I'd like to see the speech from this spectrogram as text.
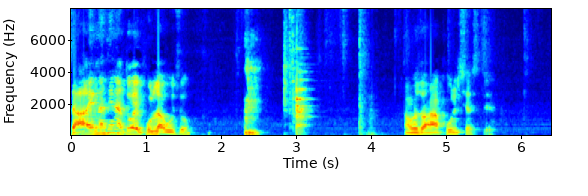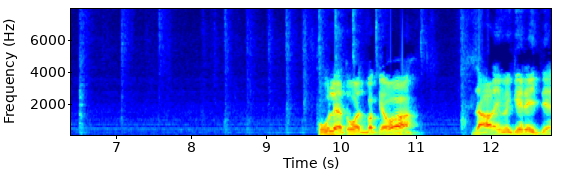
જાળી નથી ને તોય ફૂલાવું છું. હવે જો આ ફૂલ છે તે. ફૂલે તો જ બકે, હો. જાળી વગેરે તે.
